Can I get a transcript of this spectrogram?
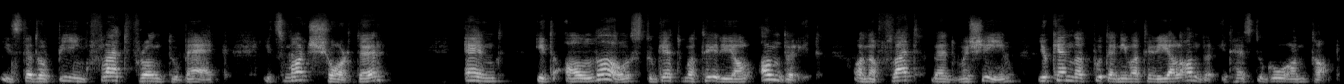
instead of being flat front to back, it's much shorter and it allows to get material under it on a flatbed machine, you cannot put any material under. It has to go on top.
